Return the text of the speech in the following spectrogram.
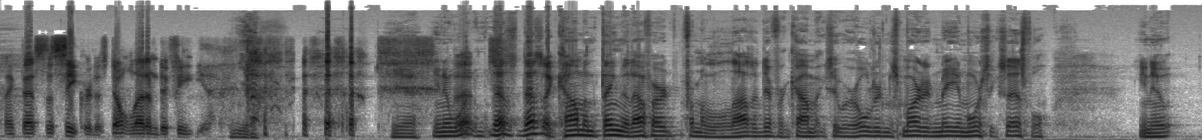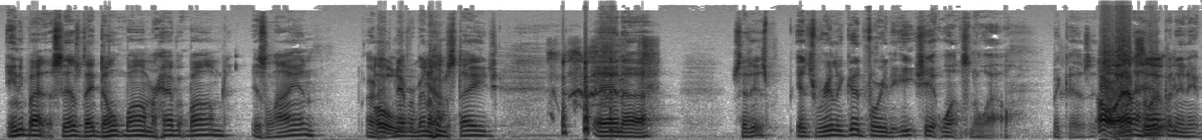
I think that's the secret: is don't let them defeat you. Yeah. yeah. You know what? That's that's a common thing that I've heard from a lot of different comics who are older and smarter than me and more successful. You know, anybody that says they don't bomb or haven't bombed is lying or Oh, never been yeah. on stage. and uh said it's it's really good for you to eat shit once in a while because it's Oh, absolutely. and it,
